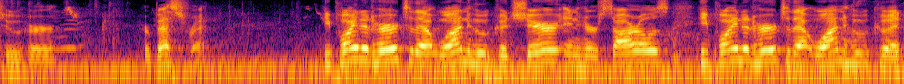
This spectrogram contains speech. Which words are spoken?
to her, her best friend. He pointed her to that one who could share in her sorrows. He pointed her to that one who could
